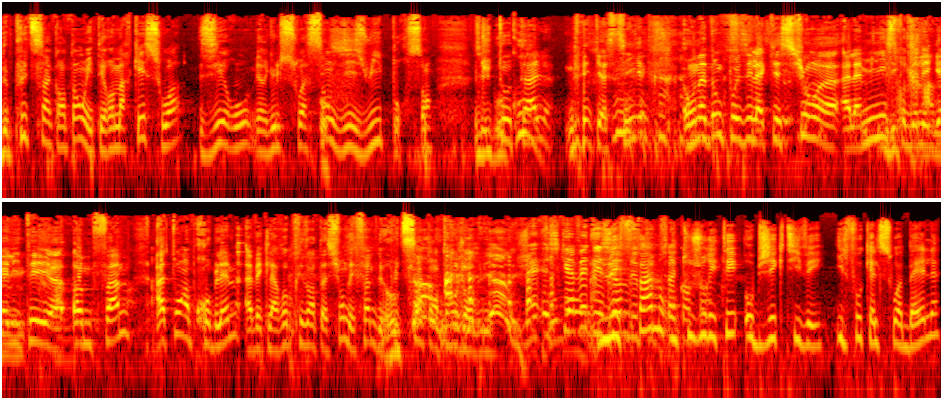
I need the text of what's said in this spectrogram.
de plus de 50 ans ont été remarqués, soit 0,78% du total des castings. On a donc posé la question euh, à la ministre de l'égalité euh, homme-femme. A-t-on un problème avec la représentation des femmes de plus de 50 ans aujourd'hui Mais Est-ce qu'il y avait des Les hommes de plus femmes de ont 50 ans toujours été objectivées. Il faut qu'elles soient belles,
